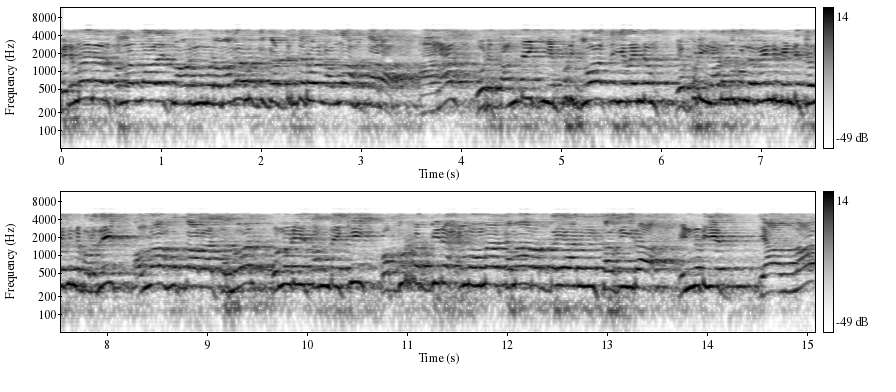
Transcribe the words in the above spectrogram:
பெருமானார் சொல்லலாம் அலைஹி வஸல்லம் அவர்கள் மூலமாக நமக்கு கற்றுத் தருவான் அல்லாஹ் தாலா ஆனால் ஒரு தந்தைக்கு எப்படி துவா செய்ய வேண்டும் எப்படி நடந்து கொள்ள வேண்டும் என்று சொல்கின்ற பொழுது அல்லாஹு தாலா சொல்லுவான் உன்னுடைய தந்தைக்கு வக்குர் ரப்பி ரஹ்மஹுமா கமா ரப்பயானி சகீரா என்னுடைய யா அல்லாஹ்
